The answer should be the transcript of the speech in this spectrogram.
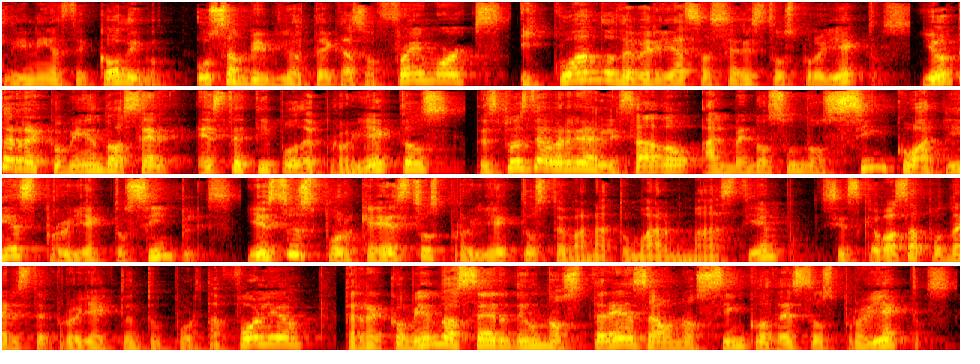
líneas de código. Usan bibliotecas o frameworks. ¿Y cuándo deberías hacer estos proyectos? Yo te recomiendo hacer este tipo de proyectos después de haber realizado al menos unos 5 a 10 proyectos simples. Y esto es porque estos proyectos te van a tomar más tiempo. Si es que vas a poner este proyecto en tu portafolio, te recomiendo hacer de unos 3 a unos 5 de estos proyectos.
